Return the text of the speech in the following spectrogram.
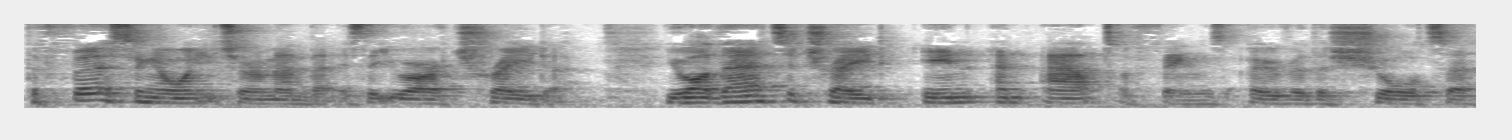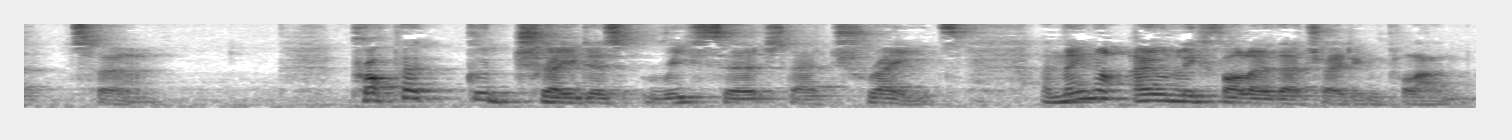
The first thing I want you to remember is that you are a trader. You are there to trade in and out of things over the shorter term. Proper good traders research their trades and they not only follow their trading plan,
